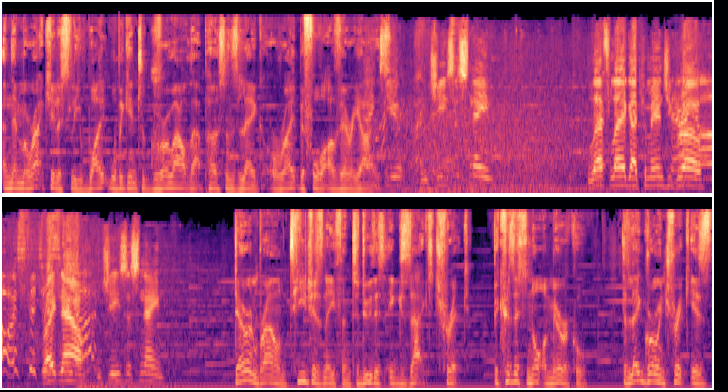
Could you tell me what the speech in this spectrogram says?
And then miraculously, White will begin to grow out that person's leg right before our very eyes. Thank you. In Jesus' name. Left leg, I command you grow. Right now, in Jesus' name. Derren Brown teaches Nathan to do this exact trick because it's not a miracle. The leg growing trick is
